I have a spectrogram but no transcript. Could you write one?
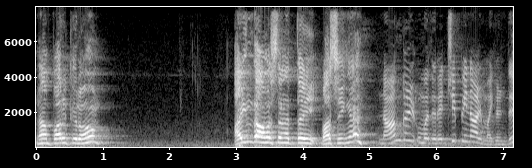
நாம் பார்க்கிறோம். ஐந்தாம் வசனத்தை வாசிங்க. நாங்கள் உமது ரெட்சிப்பினால் மகிழ்ந்து.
